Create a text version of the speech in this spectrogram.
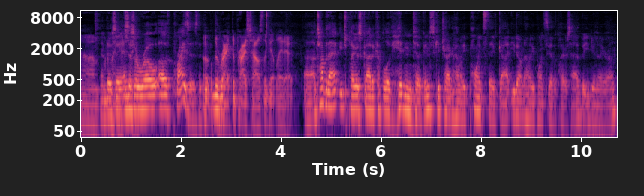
And there's a and there's a row of prizes that people The can right the prize tiles that get laid out. Uh, on top of that, each player's got a couple of hidden tokens to keep track of how many points they've got. You don't know how many points the other players have, but you do know your own.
